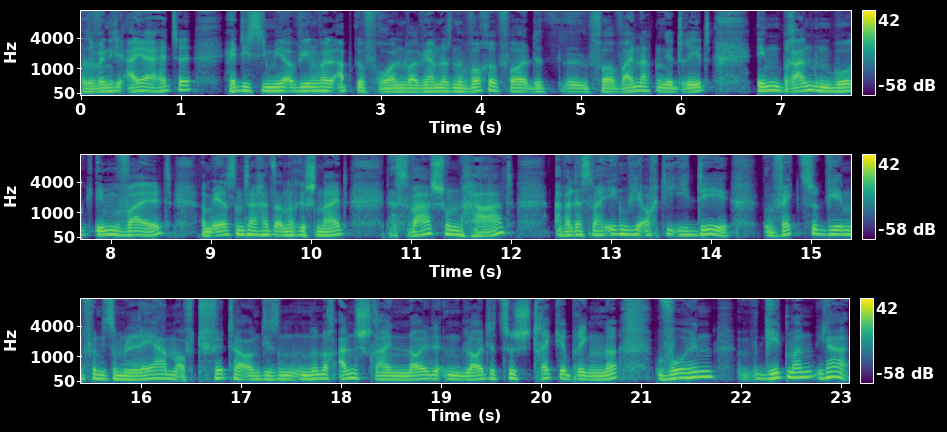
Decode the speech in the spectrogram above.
Also wenn ich Eier hätte, hätte ich sie mir auf jeden Fall abgefroren, weil wir haben das eine Woche vor, vor Weihnachten gedreht in Brandenburg im Wald. Am ersten Tag hat es auch noch geschneit. Das war schon hart, aber das war irgendwie auch die Idee, wegzugehen von diesem Lärm auf Twitter und diesen nur noch anschreien, Leute zur Strecke bringen. Ne? Wohin geht man? Ja,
